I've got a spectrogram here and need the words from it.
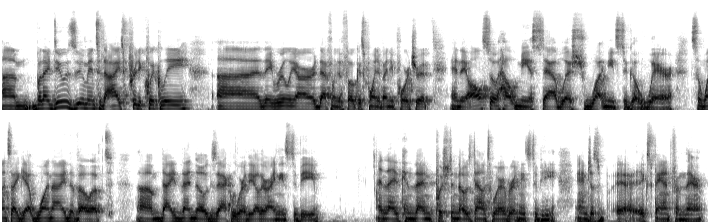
Um, but I do zoom into the eyes pretty quickly. Uh, they really are definitely the focus point of any portrait. And they also help me establish what needs to go where. So once I get one eye developed, um, I then know exactly where the other eye needs to be and I can then push the nose down to wherever it needs to be and just uh, expand from there.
